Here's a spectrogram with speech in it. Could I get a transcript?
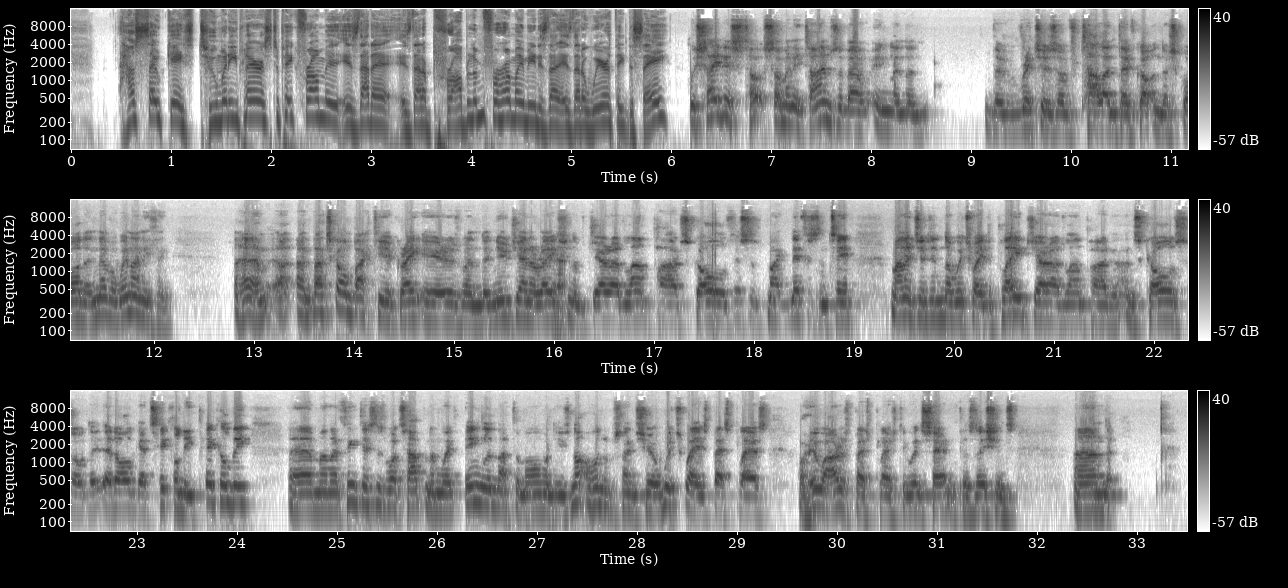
has Southgate too many players to pick from? Is that a is that a problem for him? I mean, is that is that a weird thing to say? We say this so many times about England and the riches of talent they've got in their squad and never win anything. Um, and that's going back to your great eras when the new generation yeah. of Gerrard Lampard, Scholes, this is magnificent team. Manager didn't know which way to play Gerrard Lampard and Scholes, so it all gets hickledy pickledy. Um, and I think this is what's happening with England at the moment. He's not 100% sure which way his best players or who are his best players to win certain positions. And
